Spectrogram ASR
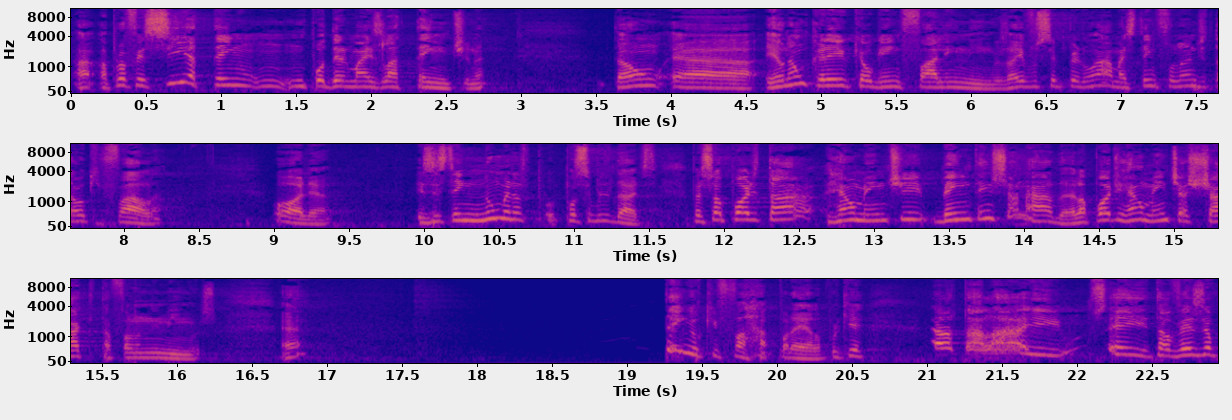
A, a, profecia tem um, um poder mais latente, né? Então, é, eu não creio que alguém fale em línguas. Aí você pergunta, ah, mas tem fulano de tal que fala. Olha, existem inúmeras possibilidades. A pessoa pode estar realmente bem intencionada. Ela pode realmente achar que está falando em línguas. É? Tenho que falar para ela, porque ela está lá e, não sei, talvez eu,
